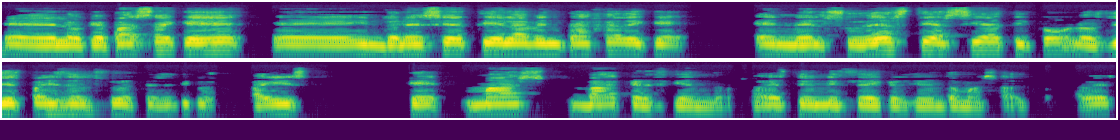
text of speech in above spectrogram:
Eh, lo que pasa que eh, Indonesia tiene la ventaja de que en el sudeste asiático, los 10 países del sudeste asiático es el país que más va creciendo, ¿sabes? Tiene un índice de crecimiento más alto, ¿sabes?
